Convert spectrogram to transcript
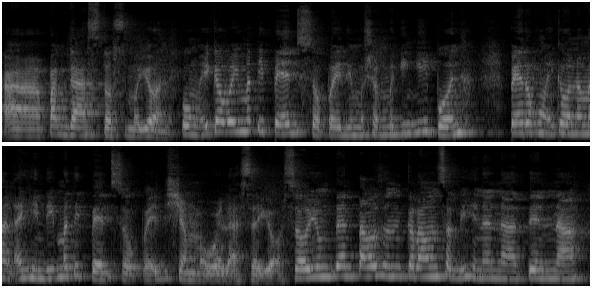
ah, paggastos mo yon kung ikaw ay matipid so pwede mo siyang maging ipon. Pero kung ikaw naman ay hindi matipid so pwede siyang mawala sa iyo so yung 10,000 crowns sabihin na natin na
